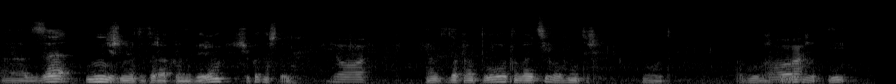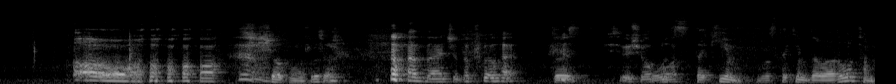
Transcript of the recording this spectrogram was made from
Э, За нижнюю вот эту раковину берем. Щекотно что ли? Но Надо туда прям плотно войти вовнутрь. Вот. Поглубже, поглубже. И О, щелкнуло, слышишь? Да, что-то было. То есть Все еще вот с таким, вот с таким доворотом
